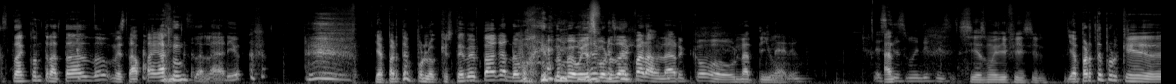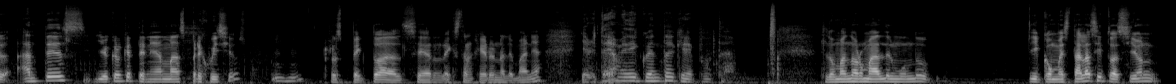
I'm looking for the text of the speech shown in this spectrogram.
está contratando, me está pagando un salario. Y aparte, por lo que usted me paga, no, no me voy a esforzar para hablar como un nativo. Claro. Es que es muy difícil. Sí, es muy difícil. Y aparte porque antes yo creo que tenía más prejuicios Ujú. respecto al ser extranjero en Alemania. Y ahorita ya me di cuenta que, puta, es lo más normal del mundo. Y como está la situación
